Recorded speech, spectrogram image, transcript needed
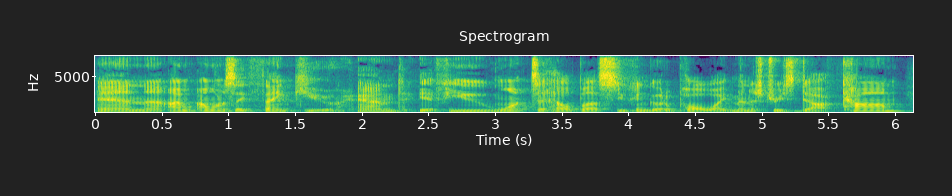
And uh, I, I want to say thank you. And if you want to help us, you can go to paulwhiteministries.com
